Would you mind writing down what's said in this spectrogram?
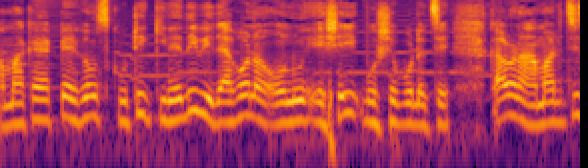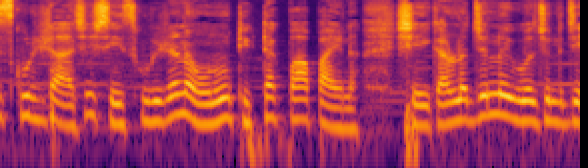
আমাকে একটা এরকম স্কুটি কিনে দিবি? দেখো না, অনু এসেই বসে পড়েছে। কারণ আমার যে স্কুটিটা আছে, সেই স্কুটিটা না অনু ঠিকঠাক পা পায় না। সেই কারণের জন্যই বলছিল যে,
